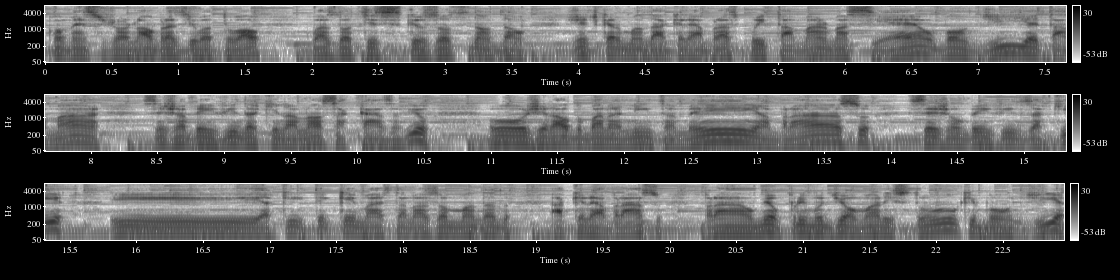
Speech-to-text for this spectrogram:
começa o Jornal Brasil Atual com as notícias que os outros não dão. Gente, quero mandar aquele abraço pro Itamar Maciel. Bom dia, Itamar. Seja bem-vindo aqui na nossa casa, viu? O Geraldo Bananim também, abraço. Sejam bem-vindos aqui. E aqui tem quem mais tá? Nós vamos mandando aquele abraço para o meu primo Diomar Stuck, bom dia.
